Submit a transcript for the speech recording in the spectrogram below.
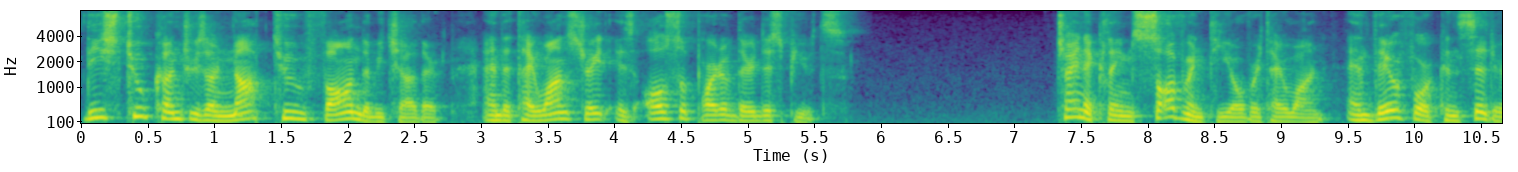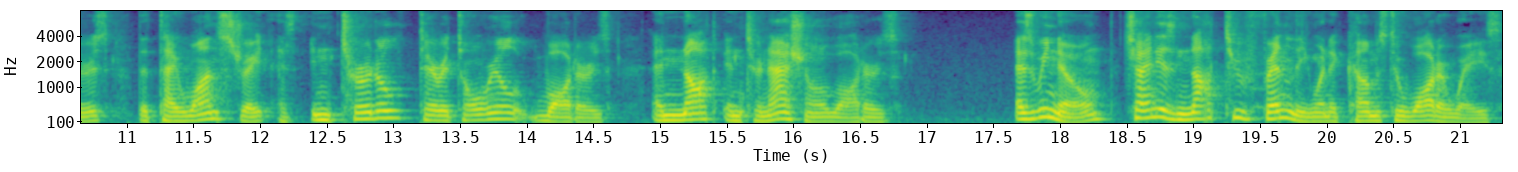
these two countries are not too fond of each other, and the Taiwan Strait is also part of their disputes. China claims sovereignty over Taiwan and therefore considers the Taiwan Strait as internal territorial waters and not international waters. As we know, China is not too friendly when it comes to waterways.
